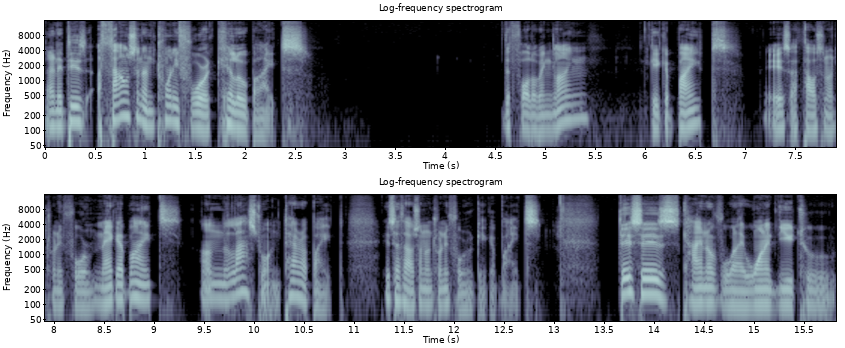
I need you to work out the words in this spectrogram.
and it is 1024 kilobytes. The following line, gigabyte, is 1024 megabytes, on the last one, terabyte, is 1024 gigabytes. This is kind of what I wanted you to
